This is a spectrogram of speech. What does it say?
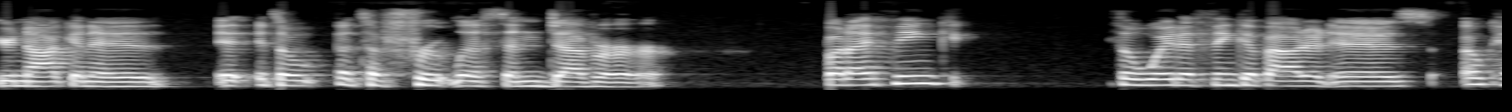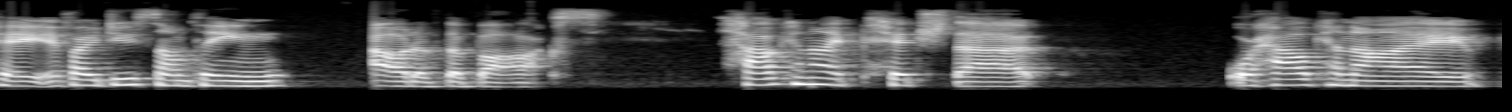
you're not going to. It's a it's a fruitless endeavor. But I think the way to think about it is okay, if I do something out of the box, how can I pitch that or how can I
